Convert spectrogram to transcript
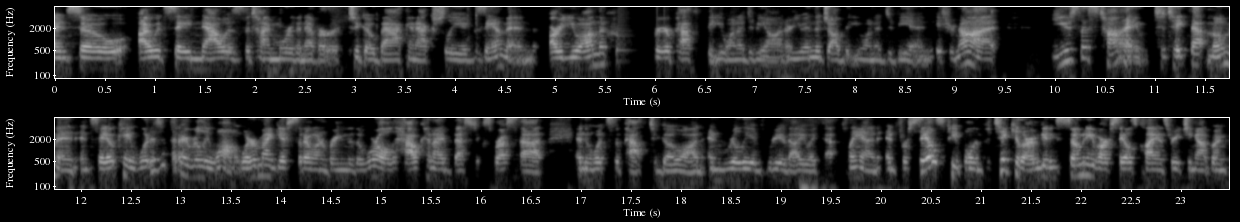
And so I would say now is the time more than ever to go back and actually examine are you on the career path that you wanted to be on? Are you in the job that you wanted to be in? If you're not, use this time to take that moment and say, okay, what is it that I really want? What are my gifts that I want to bring to the world? How can I best express that? And what's the path to go on and really reevaluate that plan? And for salespeople in particular, I'm getting so many of our sales clients reaching out going,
